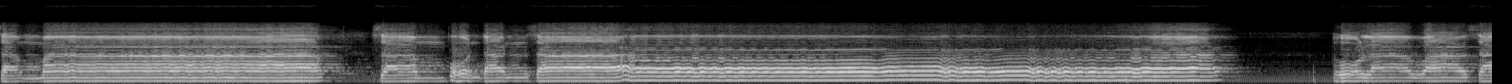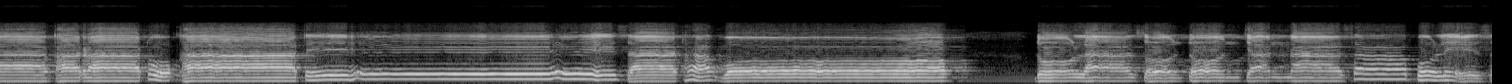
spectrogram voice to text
สัมมาสัมพุทธันสา กขาติสาทโวดูลาสนตนจันนาสาปุริส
